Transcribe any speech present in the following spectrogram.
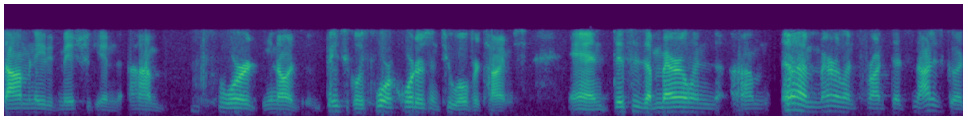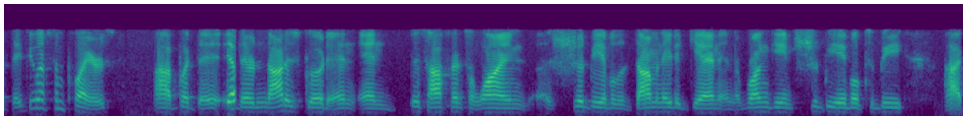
dominated Michigan um, for you know basically four quarters and two overtimes. And this is a Maryland um, Maryland front that's not as good. They do have some players, uh, but they, yep. they're not as good. And and this offensive line uh, should be able to dominate again, and the run game should be able to be uh,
